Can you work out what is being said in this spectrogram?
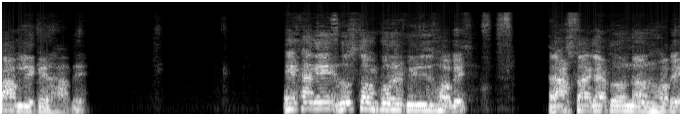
পাবলিকের হাতে। এখানে রুস্তমপুরের ব্রিজ হবে রাস্তাঘাট উন্নয়ন হবে।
